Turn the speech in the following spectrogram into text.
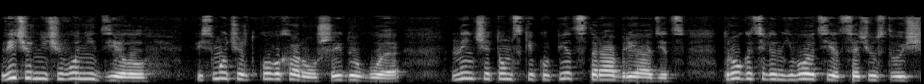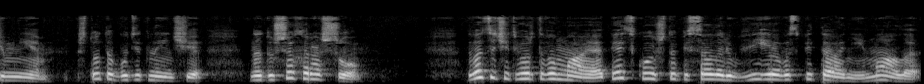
Вечер ничего не делал. Письмо Черткова хорошее и другое. Нынче томский купец старообрядец. Трогателен его отец, сочувствующий мне. Что-то будет нынче. На душе хорошо. 24 мая опять кое-что писал о любви и о воспитании. Мало.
